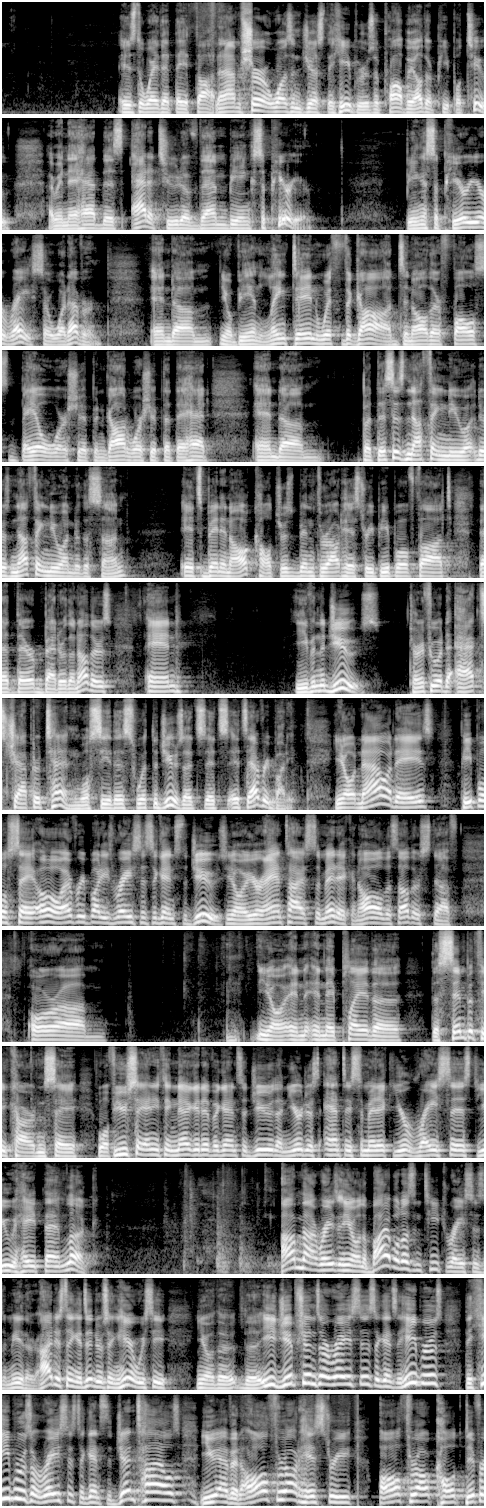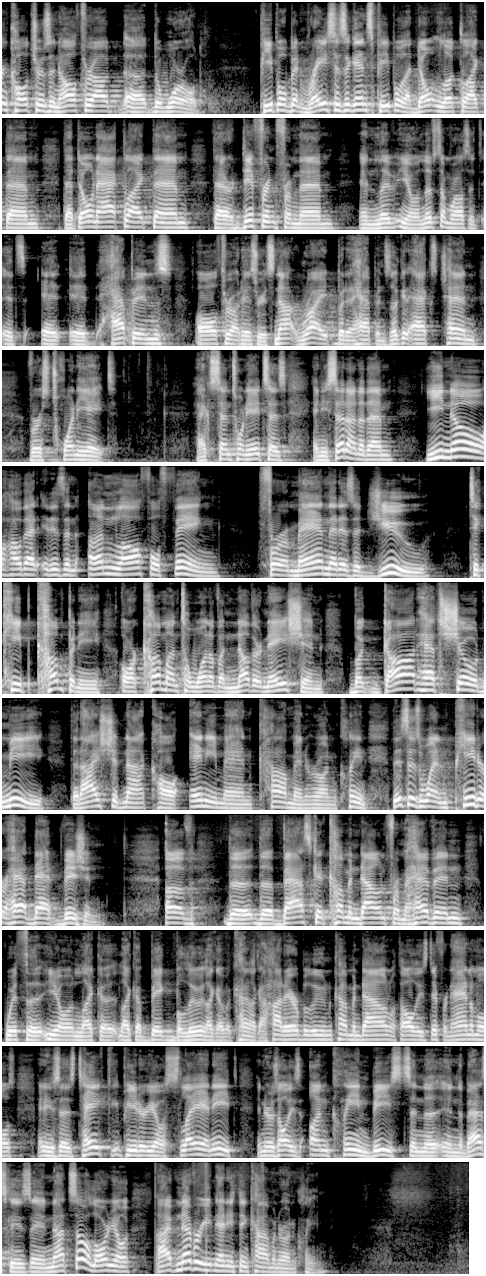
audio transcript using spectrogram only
Is the way that they thought, and I'm sure it wasn't just the Hebrews, but probably other people too. I mean, they had this attitude of them being superior, being a superior race or whatever and um, you know being linked in with the gods and all their false Baal worship and God worship that they had, and um, but this is nothing new. There's nothing new under the sun. It's been in all cultures, been throughout history. People have thought that they're better than others. And even the Jews. Turn if you would to Acts chapter 10. We'll see this with the Jews. It's, it's, it's everybody. You know, nowadays, people say, oh, everybody's racist against the Jews. You know, you're anti-Semitic and all this other stuff. Or, um, you know, and, and they play the, the sympathy card and say, well, if you say anything negative against a Jew, then you're just anti-Semitic, you're racist, you hate them. Look, I'm not raising, you know, the Bible doesn't teach racism either. I just think it's interesting here. We see, you know, the, the Egyptians are racist against the Hebrews. The Hebrews are racist against the Gentiles. You have it all throughout history, all throughout cult, different cultures, and all throughout uh, the world. People have been racist against people that don't look like them, that don't act like them, that are different from them, and live, you know, live somewhere else. It's, it's, it, it happens all throughout history. It's not right, but it happens. Look at Acts 10, verse 28. Acts 10, 28 says, And he said unto them, Ye know how that it is an unlawful thing for a man that is a Jew to keep company or come unto one of another nation, but God hath showed me that I should not call any man common or unclean. This is when Peter had that vision of the the basket coming down from heaven with the you know like a like a big balloon like a kind of like a hot air balloon coming down with all these different animals. And he says take Peter you know slay and eat. And there's all these unclean beasts in the in the basket. He's saying not so Lord you know I've never eaten anything common or unclean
